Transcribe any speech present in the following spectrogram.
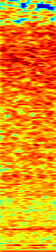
Thanks.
